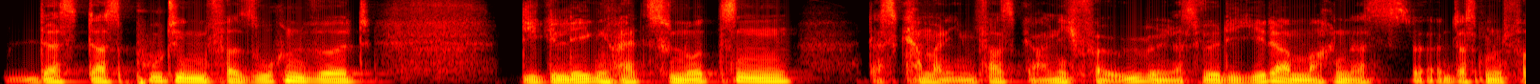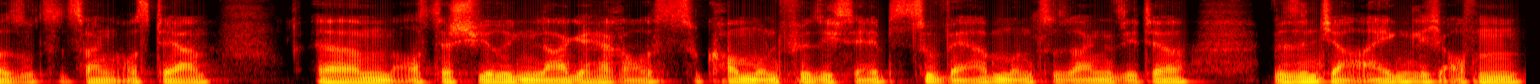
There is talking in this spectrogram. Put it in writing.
dass, dass Putin versuchen wird, die Gelegenheit zu nutzen, das kann man ihm fast gar nicht verübeln. Das würde jeder machen, dass, dass man versucht sozusagen aus der ähm, aus der schwierigen Lage herauszukommen und für sich selbst zu werben und zu sagen, seht ihr, wir sind ja eigentlich auf einem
